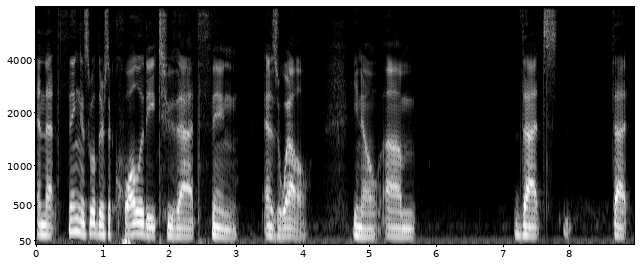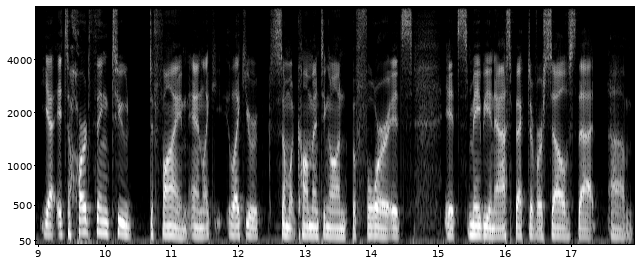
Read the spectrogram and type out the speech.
and that thing as well. There's a quality to that thing as well. You know, um, that that yeah, it's a hard thing to define, and like like you were somewhat commenting on before, it's it's maybe an aspect of ourselves that um,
